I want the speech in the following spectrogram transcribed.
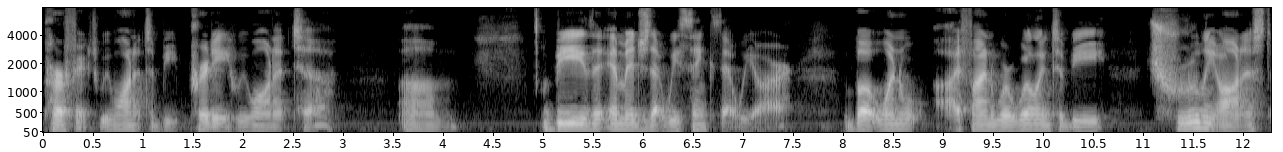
perfect. We want it to be pretty. We want it to um, be the image that we think that we are. But when I find we're willing to be truly honest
